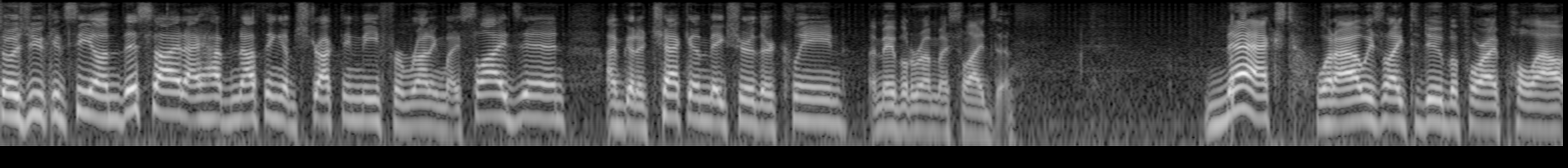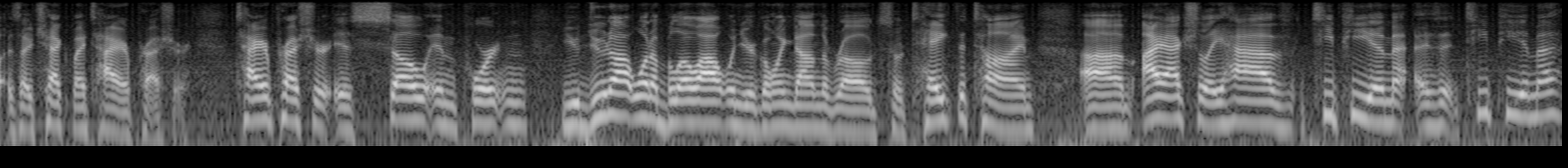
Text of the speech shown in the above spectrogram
So as you can see on this side, I have nothing obstructing me from running my slides in. I'm gonna check them, make sure they're clean. I'm able to run my slides in. Next, what I always like to do before I pull out is I check my tire pressure. Tire pressure is so important. You do not want to blow out when you're going down the road, so take the time. Um, I actually have TPM, is it TPM?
